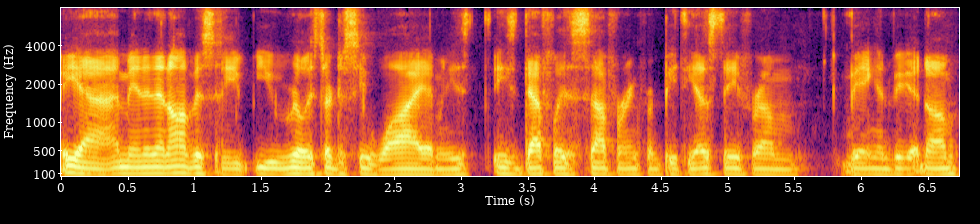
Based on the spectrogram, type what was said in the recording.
Yeah, I mean, and then obviously you really start to see why. I mean, he's he's definitely suffering from PTSD from being in Vietnam.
